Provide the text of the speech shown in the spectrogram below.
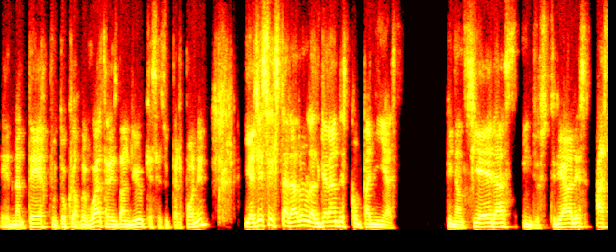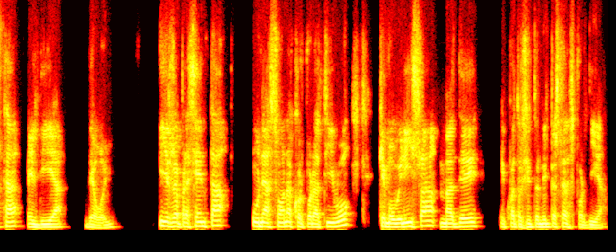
Nanterre, Puto tres banlieues que se superponen. Y allí se instalaron las grandes compañías financieras, industriales, hasta el día de hoy. Y representa una zona corporativa que moviliza más de 400 mil personas por día.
